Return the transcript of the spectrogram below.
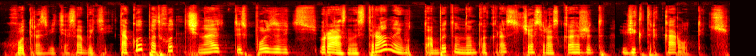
ход развития событий. Такой подход начинают использовать разные страны, и вот об этом нам как раз сейчас расскажет Виктор Коротыч.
